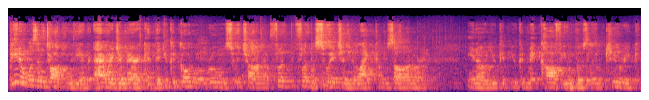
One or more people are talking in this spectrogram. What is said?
Peter wasn't talking to the average American that you could go to a room, switch on, a flip, flip a switch, and the light comes on, or, you know, you could you could make coffee with those little Keurig.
